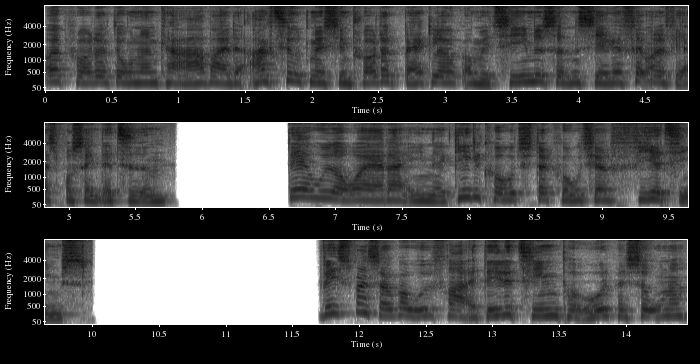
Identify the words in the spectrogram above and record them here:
og at Product Owneren kan arbejde aktivt med sin Product Backlog og med teamet sådan cirka 75% af tiden. Derudover er der en agil coach, der coacher fire teams. Hvis man så går ud fra, at dette team på 8 personer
